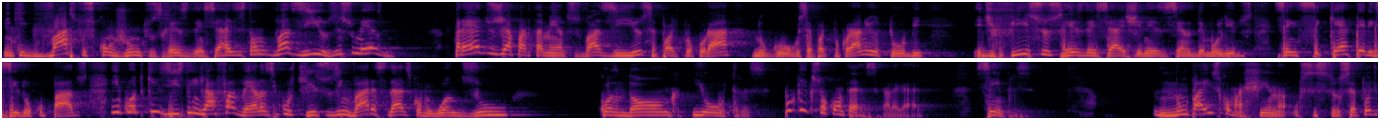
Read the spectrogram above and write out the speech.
em que vastos conjuntos residenciais estão vazios, isso mesmo. Prédios de apartamentos vazios, você pode procurar no Google, você pode procurar no YouTube, edifícios residenciais chineses sendo demolidos sem sequer terem sido ocupados, enquanto que existem já favelas e cortiços em várias cidades como Guangzhou, Guangdong e outras. Por que isso acontece, Calegari? Simples. Num país como a China, o setor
